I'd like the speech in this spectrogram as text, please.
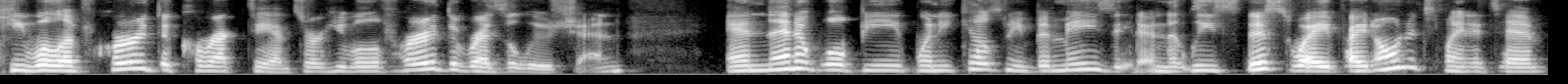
he will have heard the correct answer. He will have heard the resolution. And then it will be when he kills me bemazid. And at least this way, if I don't explain it to him,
